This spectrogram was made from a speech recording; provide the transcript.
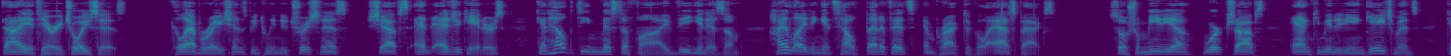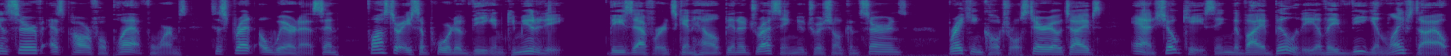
dietary choices. Collaborations between nutritionists, chefs, and educators can help demystify veganism, highlighting its health benefits and practical aspects. Social media, workshops, and community engagements can serve as powerful platforms to spread awareness and foster a supportive vegan community. These efforts can help in addressing nutritional concerns, breaking cultural stereotypes, and showcasing the viability of a vegan lifestyle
